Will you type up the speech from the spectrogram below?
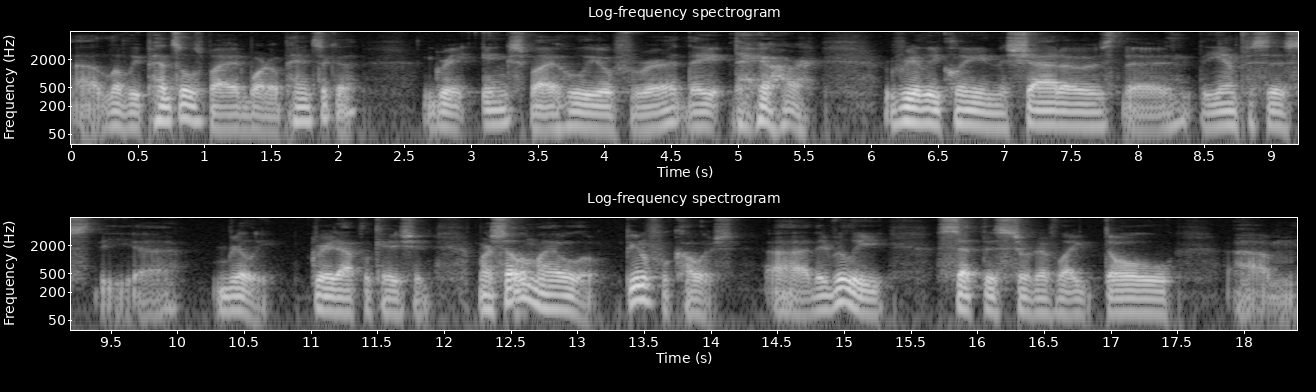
Uh, lovely pencils by Eduardo Pansica. Great inks by Julio Ferreira. They they are really clean. The shadows, the the emphasis, the uh, really great application. Marcelo Maiolo, beautiful colors. Uh, they really set this sort of like dull. Um,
